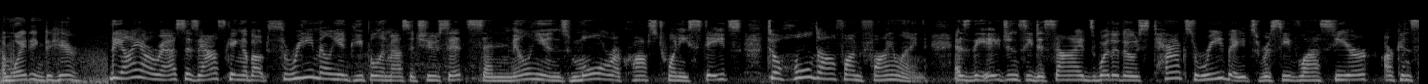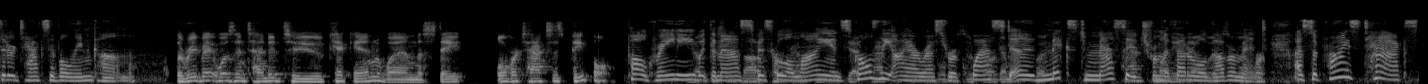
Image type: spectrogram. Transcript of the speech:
I'm waiting to hear. The IRS is asking about 3 million people in Massachusetts and millions more across 20 states to hold off on filing as the agency decides whether those tax rebates received last year are considered taxable income. The rebate was intended to kick in when the state overtaxes people. Paul Craney with the Mass Fiscal Alliance calls the IRS request a mixed message from the federal government, a surprise tax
